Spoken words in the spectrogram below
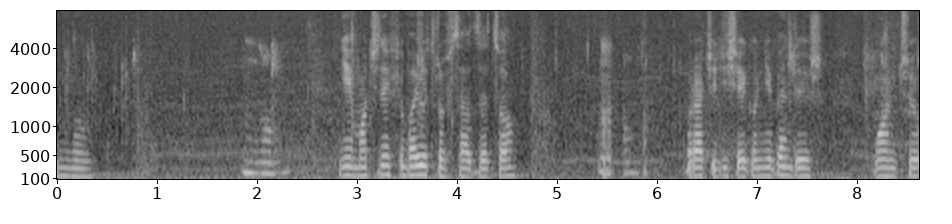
No. No. Nie wiem, odcinek chyba jutro wsadzę, co? no. Bo raczej dzisiaj go nie będę już łączył.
